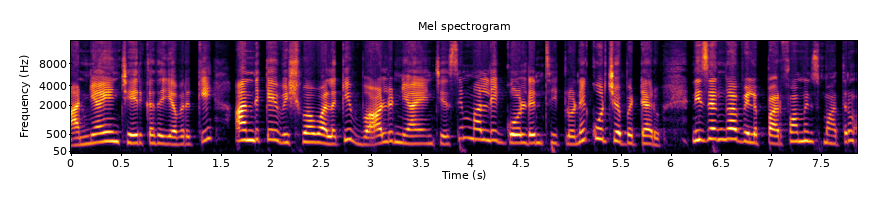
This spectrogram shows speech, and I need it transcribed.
అన్యాయం చేయరు కదా ఎవరికి? అందుకే విశ్వ వాళ్ళకి వాళ్ళు న్యాయం చేసి మళ్ళీ గోల్డెన్ సీట్లోనే కూర్చోబెట్టారు. నిజంగా వీళ్ళ పర్ఫార్మెన్స్ మాత్రం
